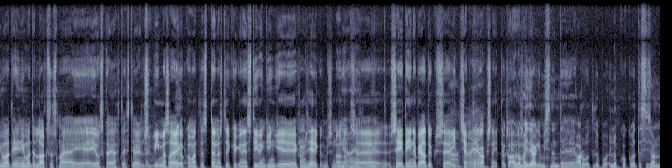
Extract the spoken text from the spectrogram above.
niimoodi, niimoodi laksust ma ei, ei oska jah tõesti öelda. viimase aja edukamatest tõenäoliselt ikkagi need Stephen Kingi ekraniseerikud, mis on olnud, see, see teine peatükk, see It Chapter kaks no, näiteks. aga, aga ma ei teagi, mis nende arvud lõpu, lõppkokkuvõttes siis on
